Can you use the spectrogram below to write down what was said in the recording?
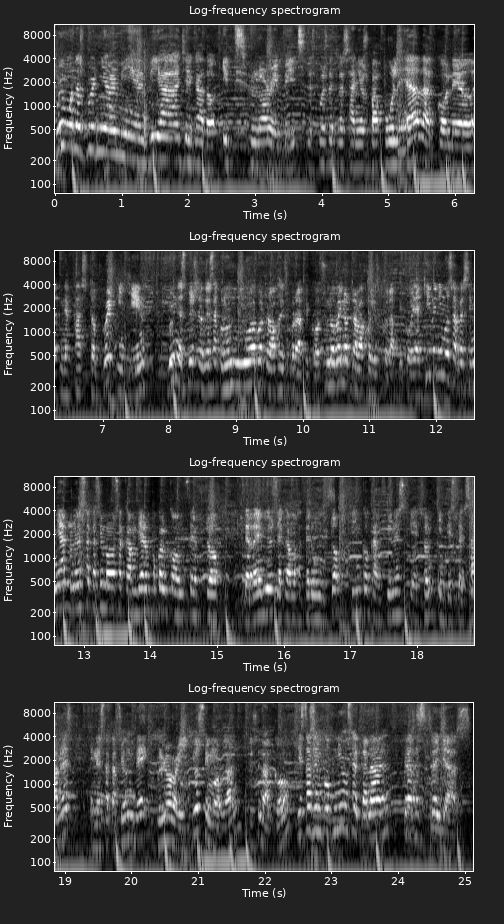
Muy buenas Britney Army, el día ha llegado It's Glory Beach Después de tres años vapuleada con el nefasto Britney Jean Britney Spears regresa con un nuevo trabajo discográfico, su noveno trabajo discográfico. Y aquí venimos a reseñarlo, en esta ocasión vamos a cambiar un poco el concepto de reviews Ya que vamos a hacer un top 5 canciones que son indispensables En esta ocasión de Glory. Yo soy Morgan Yo soy Darko Y estás en Pop News, el canal de las estrellas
